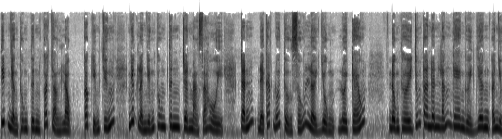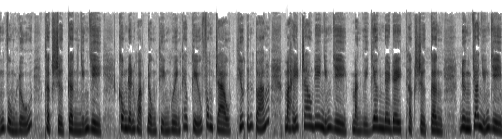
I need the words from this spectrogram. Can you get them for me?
tiếp nhận thông tin có chọn lọc, có kiểm chứng, nhất là những thông tin trên mạng xã hội, tránh để các đối tượng xấu lợi dụng, lôi kéo. Đồng thời chúng ta nên lắng nghe người dân ở những vùng lũ thật sự cần những gì, không nên hoạt động thiện nguyện theo kiểu phong trào, thiếu tính toán, mà hãy trao đi những gì mà người dân nơi đây thật sự cần, đừng cho những gì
